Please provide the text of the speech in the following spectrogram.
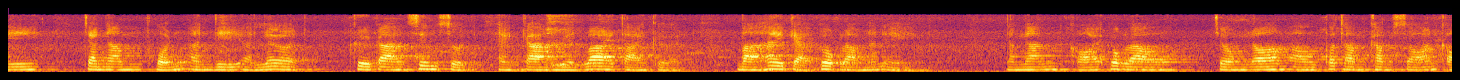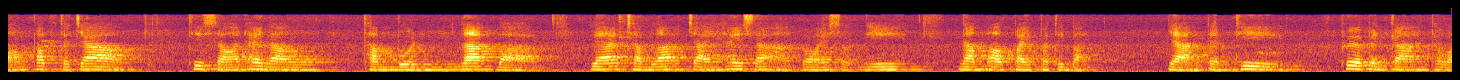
นี้จะนำผลอันดีอันเลิศ คือการสิ้นสุดแห่งการเวียนว่ายตายเกิด มาให้แก่พวกเรานั่นเอง ดังนั้นขอให้พวกเราจงน้อมเอาพระธรรมคำสอนของพระพุทธเจ้า ที่สอนให้เราทำบุญละบาป และชำระใจให้สะอาดบริสุทธิ์นี้นำเอาไปปฏิบัติ อย่างเต็มที่เพื่อเป็นการถว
